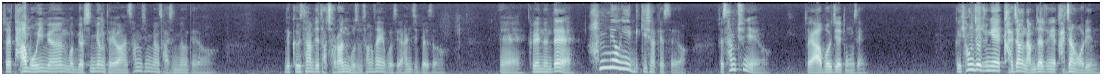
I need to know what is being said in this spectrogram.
저희 다 모이면 뭐 몇십 명 돼요. 한 30명, 40명 돼요. 근데 그 사람들이 다 저런 모습 상상해 보세요. 한 집에서. 예, 그랬는데 한 명이 믿기 시작했어요. 저 삼촌이에요. 저희 아버지의 동생. 그 형제 중에 가장 남자 중에 가장 어린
